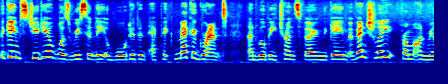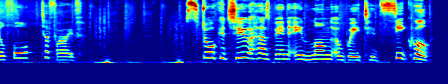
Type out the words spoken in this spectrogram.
The game studio was recently awarded an Epic Mega Grant and will be transferring the game eventually from Unreal 4 to 5. Stalker 2 has been a long awaited sequel,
